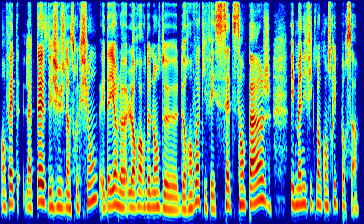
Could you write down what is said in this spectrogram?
En fait, la thèse des juges d'instruction, et d'ailleurs leur ordonnance de, de, renvoi qui fait 700 pages, est magnifiquement construite pour ça.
